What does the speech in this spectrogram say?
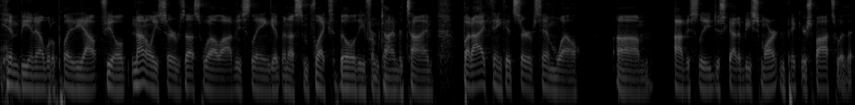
him being able to play the outfield not only serves us well, obviously, and giving us some flexibility from time to time, but I think it serves him well. Um, obviously, you just got to be smart and pick your spots with it.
